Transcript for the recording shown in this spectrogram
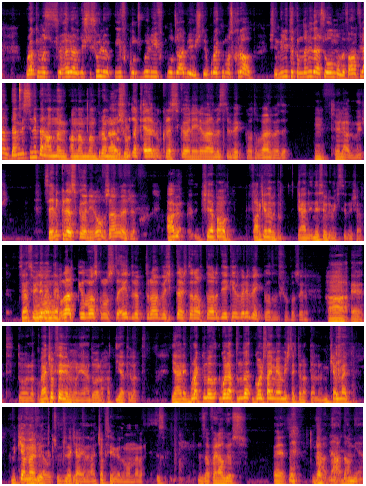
Burak Yılmaz şu her yerde işte şöyle iyi futbolcu böyle iyi futbolcu abi işte Burak Yılmaz kral işte milli takımda ne derse olmalı falan filan denmesine ben anlam Ben anlamlandıramıyorum. şurada Kerem'in klasik örneğini vermesini bekliyordum. Vermedi. Hı, söyle abi buyur. Senin klasik örneğini o mu? Sen vereceksin. Abi şey yapamadım. Fark edemedim. Yani ne söylemek istedin şu an. Sen söyle Oo, ben de. Burak Yılmaz konusunda en duran Beşiktaş taraftarı diye kelimeleri bekliyordum şurada senin. Ha evet doğru. Ben çok severim onu ya doğru. Hat, iyi hatırlattın. Yani Burak Yılmaz gol attığında gol saymayan Beşiktaş taraftarları. Mükemmel. Mükemmel Evet ya, bir iyi. zekaydı. Ben çok seviyordum onları. Zafer Algöz. Evet. Ne, ne adam ya.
